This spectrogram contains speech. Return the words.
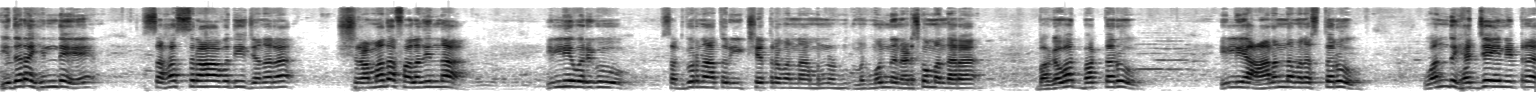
ಇದರ ಹಿಂದೆ ಸಹಸ್ರಾವಧಿ ಜನರ ಶ್ರಮದ ಫಲದಿಂದ ಇಲ್ಲಿಯವರೆಗೂ ಸದ್ಗುರುನಾಥರು ಈ ಕ್ಷೇತ್ರವನ್ನು ಮುನ್ನ ಮುನ್ನ ನಡೆಸ್ಕೊಂಡ್ ಬಂದಾರ. ಭಗವದ್ ಭಕ್ತರು, ಇಲ್ಲಿಯ ಆನಂದ ಮನಸ್ಥರು, ಒಂದು ಹೆಜ್ಜೆ ಏನಿಟ್ರೆ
